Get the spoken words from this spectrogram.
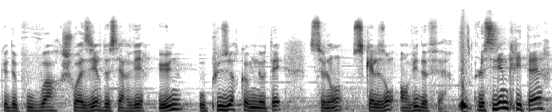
que de pouvoir choisir de servir une ou plusieurs communautés selon ce qu'elles ont envie de faire. Le sixième critère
